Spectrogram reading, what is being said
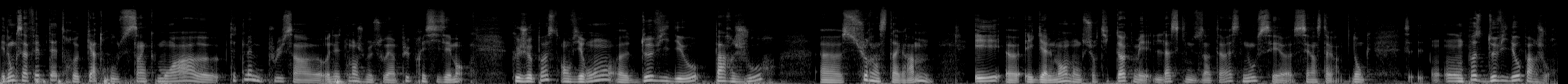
Et donc ça fait peut-être 4 ou 5 mois, euh, peut-être même plus, hein, honnêtement je me souviens plus précisément, que je poste environ 2 euh, vidéos par jour euh, sur Instagram et également donc sur TikTok. Mais là, ce qui nous intéresse, nous, c'est Instagram. Donc, on poste deux vidéos par jour.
